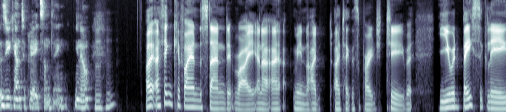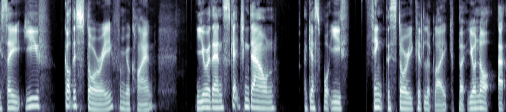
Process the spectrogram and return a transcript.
as you can to create something you know mm-hmm. I, I think if i understand it right and I, I mean i i take this approach too but you would basically say you've got this story from your client. You are then sketching down, I guess, what you th- think the story could look like, but you're not at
